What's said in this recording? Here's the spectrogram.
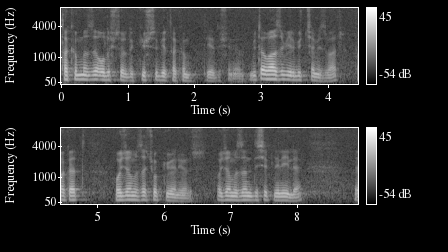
takımımızı oluşturduk, güçlü bir takım diye düşünüyorum. Mütevazı bir bütçemiz var. Fakat hocamıza çok güveniyoruz. Hocamızın disipliniyle, e,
